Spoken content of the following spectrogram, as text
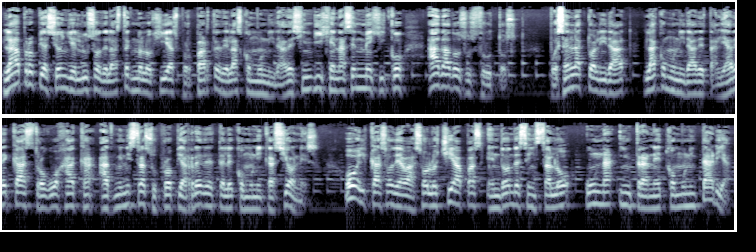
La apropiación y el uso de las tecnologías por parte de las comunidades indígenas en México ha dado sus frutos pues en la actualidad la comunidad de Talía de Castro, Oaxaca, administra su propia red de telecomunicaciones, o el caso de Abasolo, Chiapas, en donde se instaló una intranet comunitaria.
